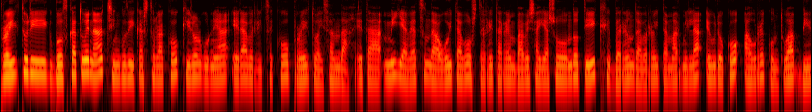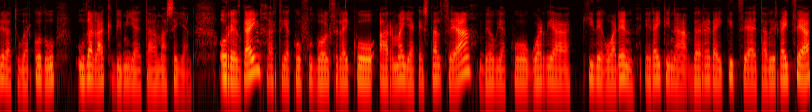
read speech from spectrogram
Proiekturik bozkatuena txingudi ikastolako kirolgunea eraberritzeko proiektua izan da. Eta mila behatzen da hogeita bost herritarren babesa jaso ondotik berreunda berroita mar mila euroko aurrekontua bideratu beharko du udalak 2000 eta amaseian. Horrez gain, hartiako futbol zelaiko armaiak estaltzea, behobiako guardia kidegoaren eraikina berrera ikitzea eta birgaitzea,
